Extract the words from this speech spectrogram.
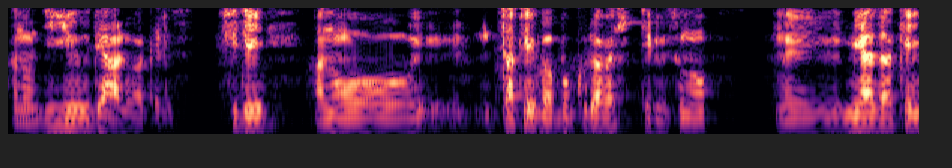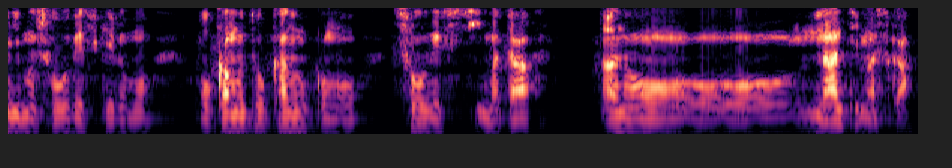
あの、理由であるわけです。それで、あの、例えば僕らが知ってる、その、えー、宮沢賢治もそうですけども、岡本かの子もそうですし、また、あのなんて言いますか、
